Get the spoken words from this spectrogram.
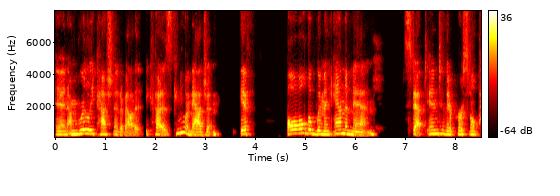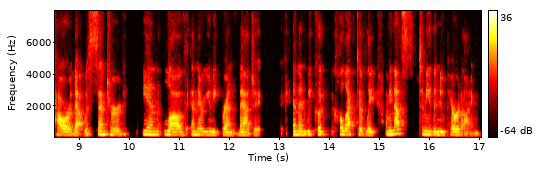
And I'm really passionate about it because can you imagine if all the women and the men stepped into their personal power that was centered in love and their unique brand of magic? And then we could collectively, I mean, that's to me the new paradigm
